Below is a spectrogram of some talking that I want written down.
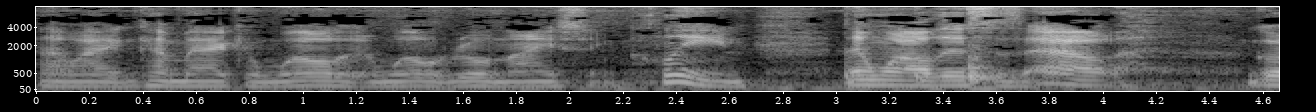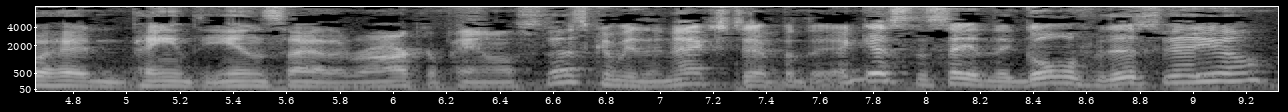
That way I can come back and weld it and weld it real nice and clean. Then while this is out, go ahead and paint the inside of the rocker panel. So that's gonna be the next step. But I guess to say the goal for this video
